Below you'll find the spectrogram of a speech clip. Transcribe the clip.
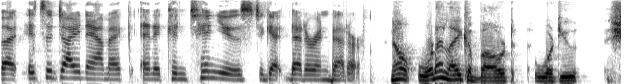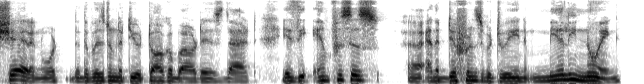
But it's a dynamic and it continues to get better and better. Now, what I like about what you share and what the wisdom that you talk about is that is the emphasis uh, and the difference between merely knowing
